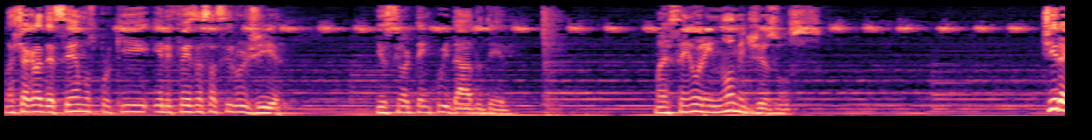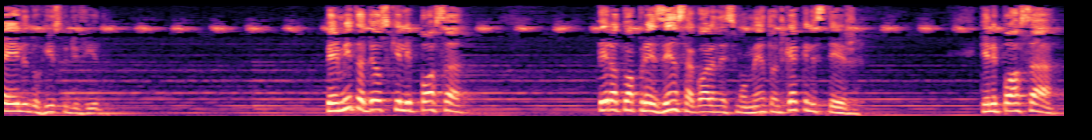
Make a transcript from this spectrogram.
nós te agradecemos porque ele fez essa cirurgia e o Senhor tem cuidado dele. Mas, Senhor, em nome de Jesus, Tira ele do risco de vida. Permita, Deus, que ele possa ter a tua presença agora nesse momento, onde quer que ele esteja. que ele possa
